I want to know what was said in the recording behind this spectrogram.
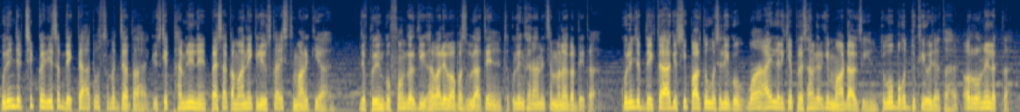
कुलीन जब छिप कर ये सब देखता है तो वो समझ जाता है कि उसके फैमिली ने पैसा कमाने के लिए उसका इस्तेमाल किया है। जब कुलीन को फ़ोन करके घर वाले वापस बुलाते हैं तो कुलीन घर आने से मना कर देता है। कुलीन जब देखता है कि उसकी पालतू मछली को वहाँ आई लड़कियाँ परेशान करके मार डालती हैं तो वो बहुत दुखी हो जाता है और रोने लगता है।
